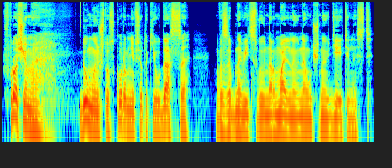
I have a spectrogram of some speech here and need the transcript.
Впрочем, думаю, что скоро мне все-таки удастся возобновить свою нормальную научную деятельность.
